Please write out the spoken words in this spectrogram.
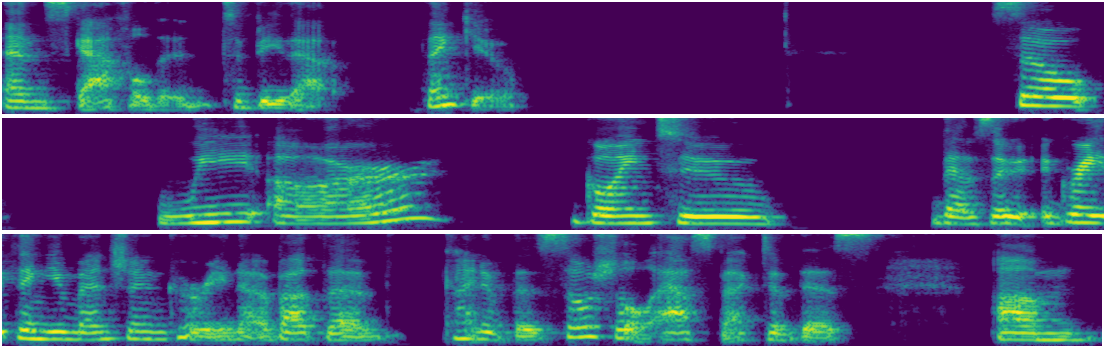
and scaffolded to be that. Thank you. So we are going to, that was a, a great thing you mentioned, Karina, about the kind of the social aspect of this. Um,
